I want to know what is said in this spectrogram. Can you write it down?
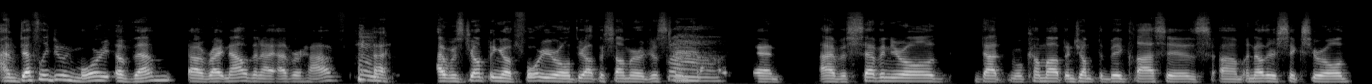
I'm definitely doing more of them uh, right now than I ever have. Hmm. I was jumping a four year old throughout the summer just wow. and I have a seven year old that will come up and jump the big classes, um, another six year old.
